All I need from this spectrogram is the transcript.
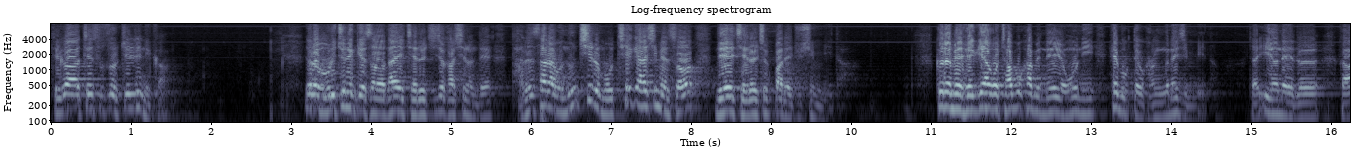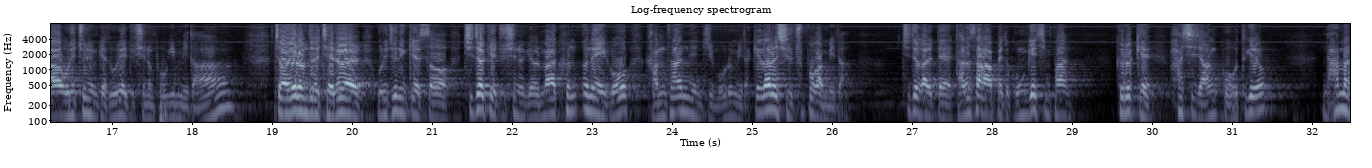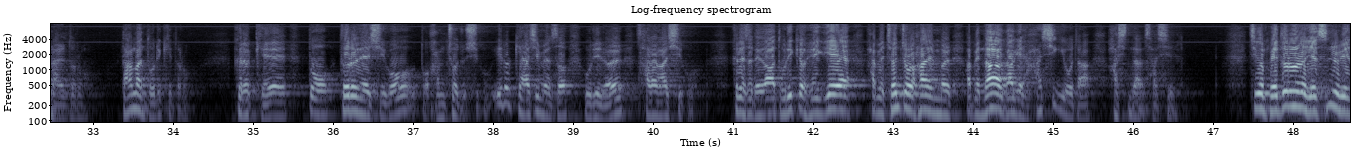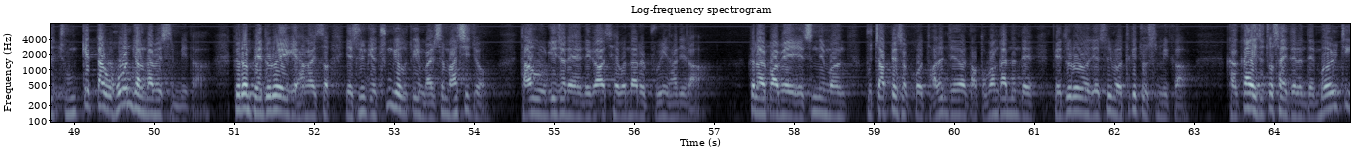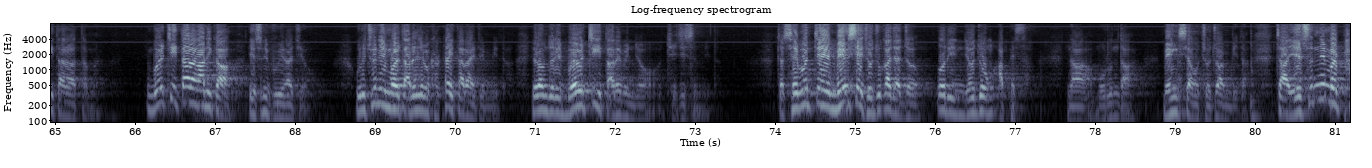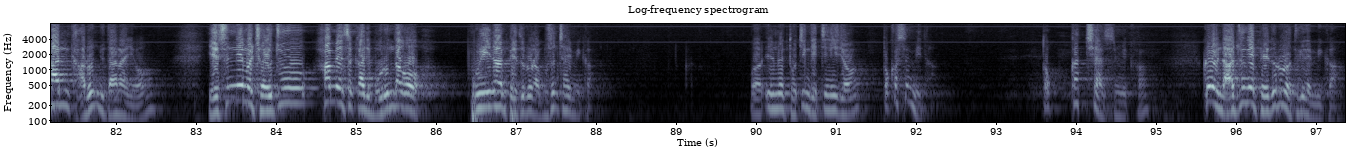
제가 제 스스로 찔리니까. 여러분 우리 주님께서 나의 죄를 지적하시는데 다른 사람은 눈치를 못 채게 하시면서 내 죄를 적발해 주십니다. 그러면 회개하고 자복하면 내 영혼이 회복되고 강건해집니다. 자, 이 은혜를가 우리 주님께서 우리에게 주시는 복입니다. 저 여러분들의 죄를 우리 주님께서 지적해 주시는 게 얼마나 큰 은혜이고 감사한 일인지 모릅니다. 깨달으시길 축복합니다. 지적할 때 다른 사람 앞에도 공개 심판 그렇게 하시지 않고 어떻게 해요? 나만 알도록 나만 돌이키도록 그렇게 또 드러내시고 또 감춰주시고 이렇게 하시면서 우리를 사랑하시고 그래서 내가 돌이켜 회개하며 전적으로 하나님을 앞에 나아가게 하시기고자 하신다는 사실 지금 베드로는 예수님을 위해서 죽겠다고 호언장담했습니다. 그런 베드로에게 향해서 예수님께서 충격적인 말씀하시죠. 다 울기 전에 내가 세 번 나를 부인하리라. 그날 밤에 예수님은 붙잡혔었고 다른 제자는 다 도망갔는데 베드로는 예수님을 어떻게 쫓습니까? 가까이서 쫓아야 되는데 멀찍이 말이에요. 멀찍이 따라가니까 예수님 부인하죠. 우리 주님을 따르려면 가까이 따라야 됩니다. 여러분들이 멀찍이 따르면요 죄짓습니다. 자, 세 번째 맹세 저주까지 하죠. 어린 여종 앞에서. 나 모른다. 맹세하고 저주합니다. 자, 예수님을 판 가룟 유다나요. 예수님을 저주하면서까지 모른다고 부인한 베드로랑 무슨 차이입니까? 뭐 일면 도찐 개찐이죠. 똑같습니다. 똑같지 않습니까? 그럼 나중에 베드로는 어떻게 됩니까?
